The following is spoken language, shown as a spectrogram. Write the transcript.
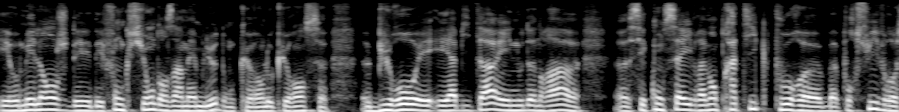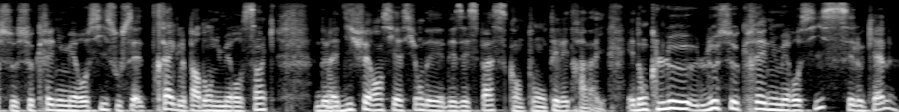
et au mélange des, fonctions dans un même lieu, donc euh, en l'occurrence euh, bureau et, habitat. Et il nous donnera ses conseils vraiment pratiques pour, bah, suivre ce secret numéro 6 ou cette règle pardon, numéro 5 de la différenciation des, espaces quand on télétravaille. Et donc, le, le secret numéro 6, c'est lequel?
